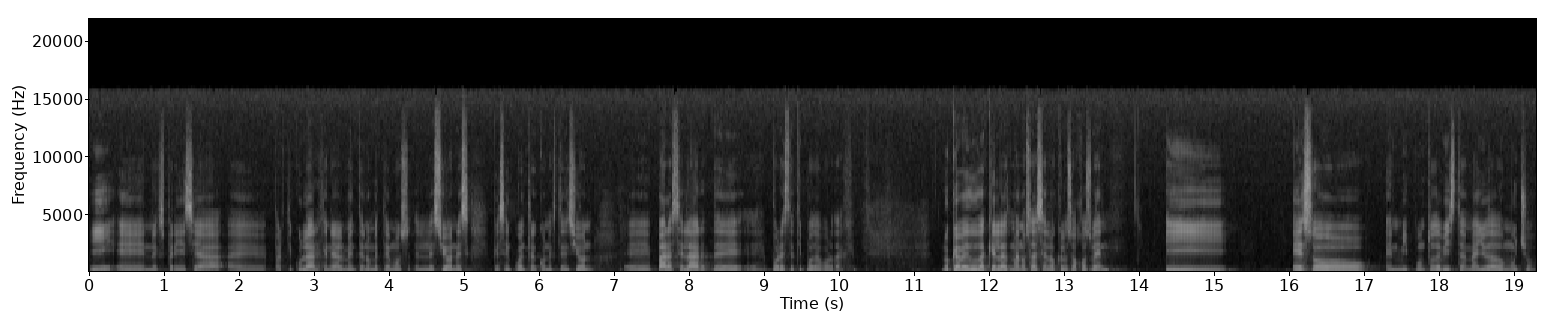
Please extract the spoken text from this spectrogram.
y en experiencia eh, particular generalmente no metemos lesiones que se encuentran con extensión eh, paracelar de, por este tipo de abordaje. No cabe duda que las manos hacen lo que los ojos ven y eso en mi punto de vista me ha ayudado mucho.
